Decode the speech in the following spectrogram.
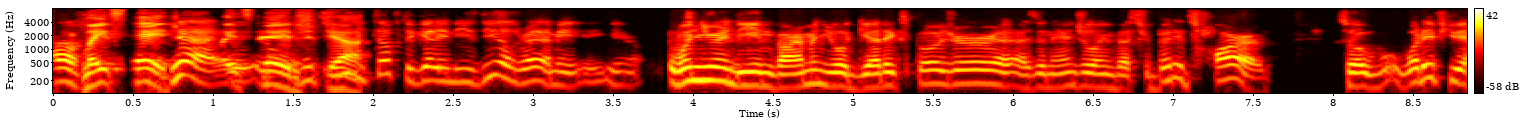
tough. Late stage. Yeah, late stage. It's yeah. really tough to get in these deals, right? I mean, you know, when you're in the environment, you'll get exposure as an angel investor, but it's hard. So, what if you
